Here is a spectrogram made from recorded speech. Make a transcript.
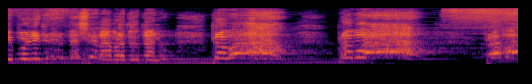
ఇప్పుడు నుంచి నేను మెస్సే ఎలా బ్రతుకుతాను? ప్రభా! ప్రభా! ప్రభా!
